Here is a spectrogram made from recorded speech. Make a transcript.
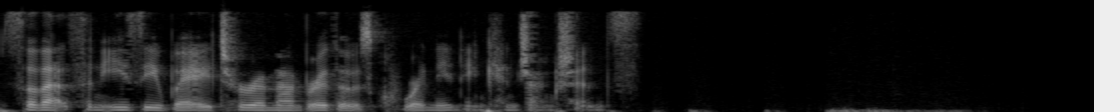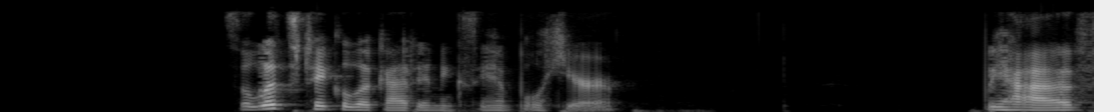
So that's an easy way to remember those coordinating conjunctions. So let's take a look at an example here. We have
